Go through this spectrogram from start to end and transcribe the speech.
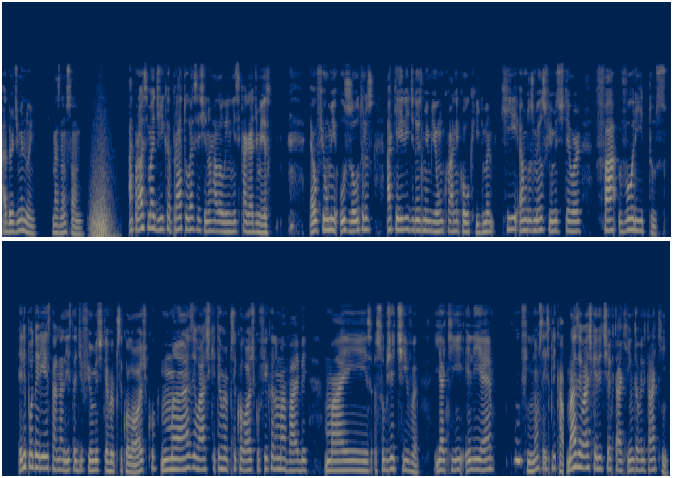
A dor diminui, mas não some. A próxima dica pra tu assistir no Halloween e se cagar de medo é o filme Os Outros, aquele de 2001 com a Nicole Kidman, que é um dos meus filmes de terror favoritos. Ele poderia estar na lista de filmes de terror psicológico, mas eu acho que terror psicológico fica numa vibe mais subjetiva. E aqui ele é, enfim, não sei explicar. Mas eu acho que ele tinha que estar aqui, então ele está aqui.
